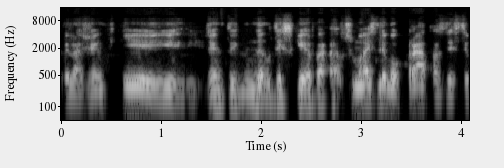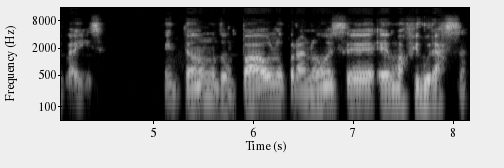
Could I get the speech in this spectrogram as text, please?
Pela gente que gente não de esquerda, os mais democratas deste país. Então, Dom Paulo para nós é, é uma figuraça.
